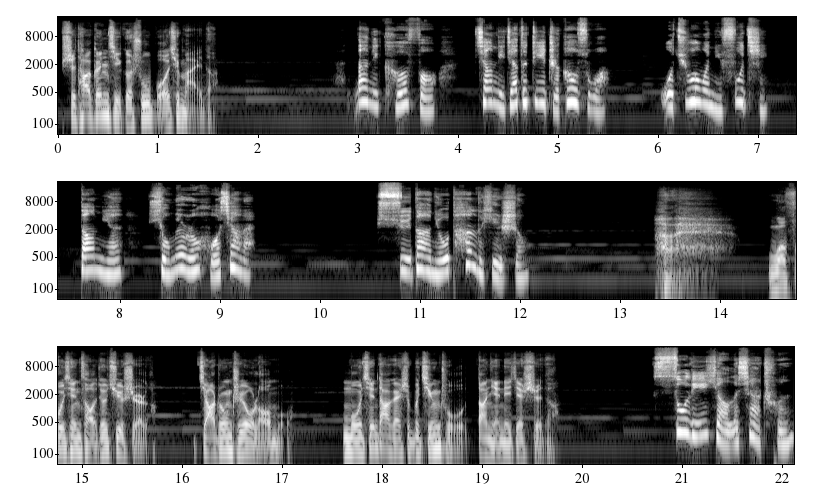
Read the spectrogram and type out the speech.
是他跟几个叔伯去埋的。那你可否将你家的地址告诉我？我去问问你父亲，当年有没有人活下来？许大牛叹了一声：“唉，我父亲早就去世了，家中只有老母，母亲大概是不清楚当年那件事的。”苏黎咬了下唇：“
